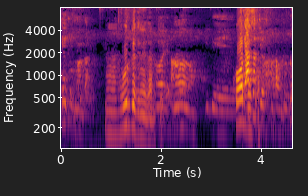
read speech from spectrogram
కేక్ మాగా ఉమ్, ఊరికే తినేదానికి? ఇది చేసుకుంటాం చూడు.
